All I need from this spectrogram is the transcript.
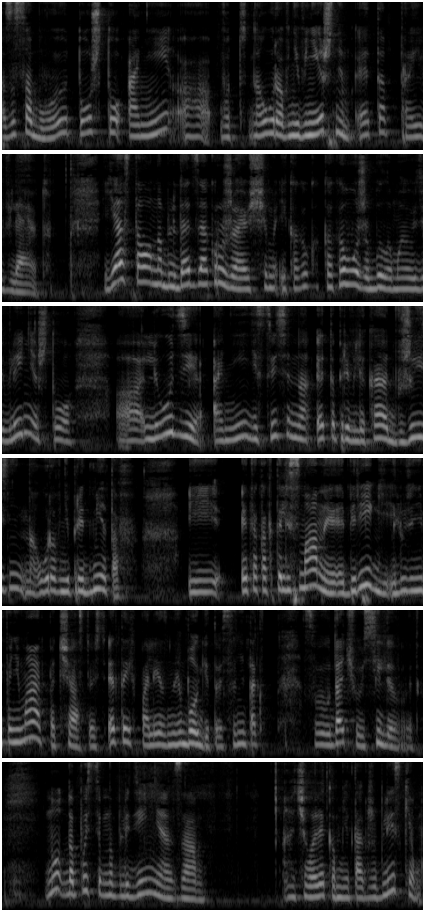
за собой то, что они а, вот на уровне внешнем это проявляют. Я стала наблюдать за окружающим, и как, каково же было мое удивление, что э, люди, они действительно это привлекают в жизнь на уровне предметов. И это как талисманы, обереги, и люди не понимают подчас, то есть это их полезные боги, то есть они так свою удачу усиливают. Ну, допустим, наблюдение за человеком не так же близким,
